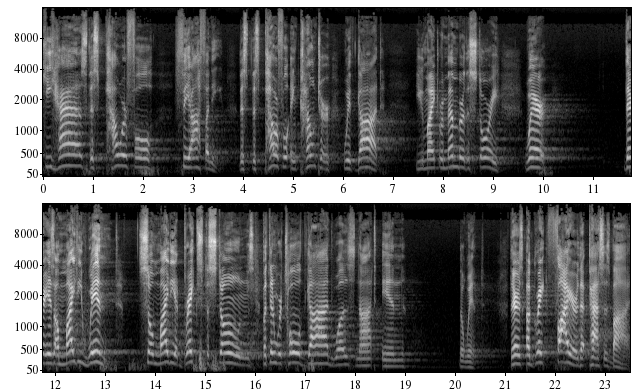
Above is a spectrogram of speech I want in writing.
he has this powerful theophany, this, this powerful encounter with God. You might remember the story where there is a mighty wind, so mighty it breaks the stones, but then we're told God was not in the wind. There's a great fire that passes by,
